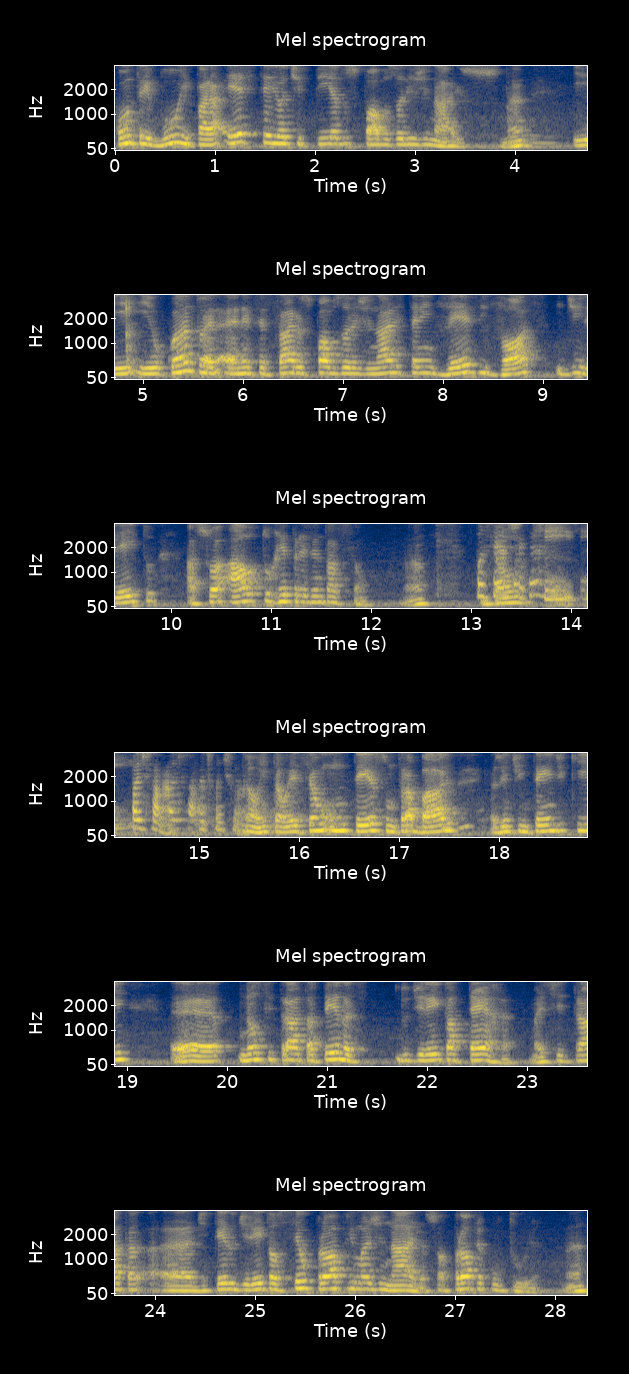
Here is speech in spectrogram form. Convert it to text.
contribui para a estereotipia dos povos originários, né? E, e o quanto é, é, necessário os povos originários terem vez e voz e direito à sua autorrepresentação. Né? Você então, acha que... Pode falar, pode continuar. Não, então, esse é um, um texto, um trabalho, a gente entende que é, não se trata apenas do direito à terra, mas se trata uh, de ter o direito ao seu próprio imaginário, à sua própria cultura. Né?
